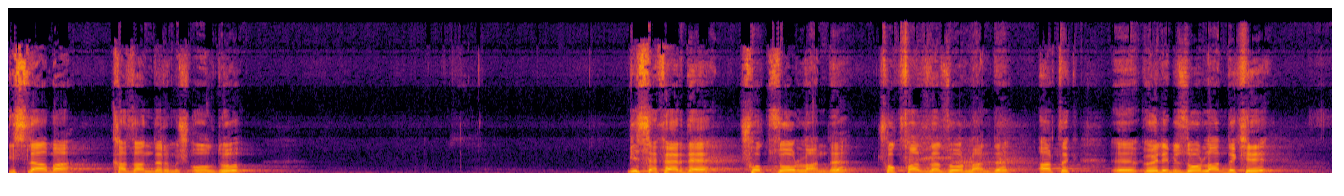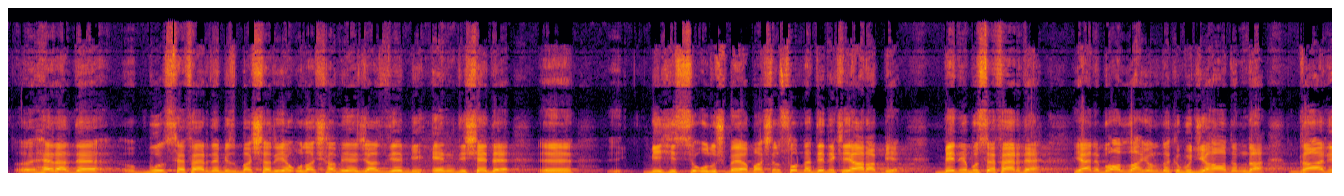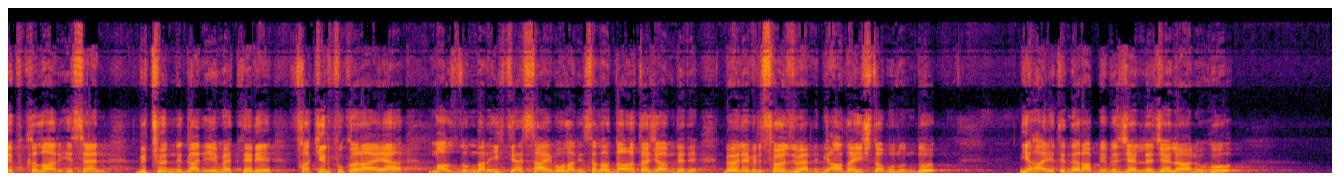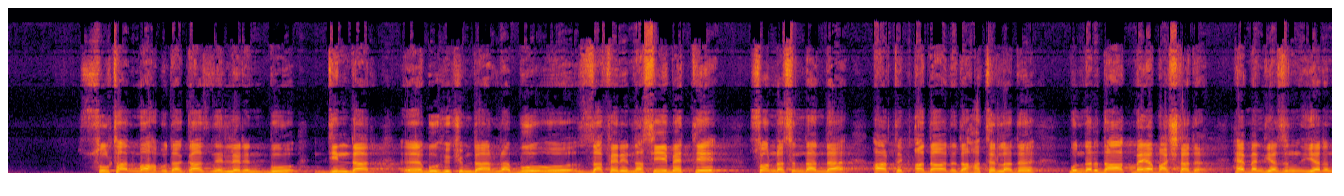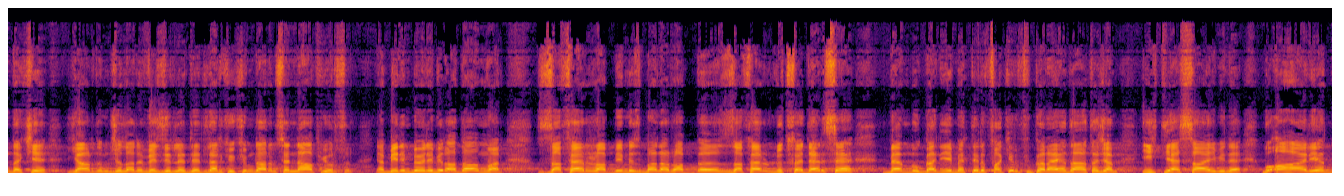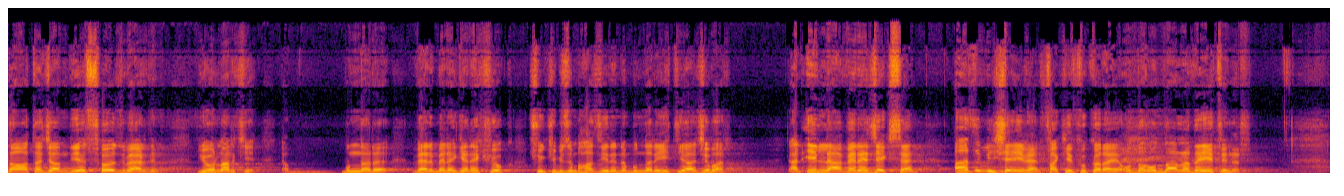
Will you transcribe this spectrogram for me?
İslam'a kazandırmış oldu. Bir seferde çok zorlandı, çok fazla zorlandı. Artık e, öyle bir zorlandı ki e, herhalde bu seferde biz başarıya ulaşamayacağız diye bir endişe de e, bir hissi oluşmaya başladı. Sonra dedi ki ya Rabbi beni bu seferde yani bu Allah yolundaki bu cihadımda galip kılar isen bütün ganimetleri fakir fukaraya, mazlumlara ihtiyaç sahibi olan insanlara dağıtacağım dedi. Böyle bir söz verdi. Bir adayışta bulundu. Nihayetinde Rabbimiz Celle Celaluhu Sultan Mahmud'a Gaznelilerin bu dindar, e, bu hükümdarla bu e, zaferi nasip etti. Sonrasından da artık adağını da hatırladı. Bunları dağıtmaya başladı. Hemen yazın yanındaki yardımcıları, vezirle dediler ki hükümdarım sen ne yapıyorsun? Ya benim böyle bir adağım var. Zafer Rabbimiz bana Rab, e, zafer lütfederse ben bu ganimetleri fakir fukaraya dağıtacağım. İhtiyaç sahibine, bu ahaliye dağıtacağım diye söz verdim. Diyorlar ki ya bunları vermene gerek yok. Çünkü bizim hazinenin bunlara ihtiyacı var. Yani illa vereceksen az bir şey ver fakir fukaraya. Onlar onlarla da yetinir.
